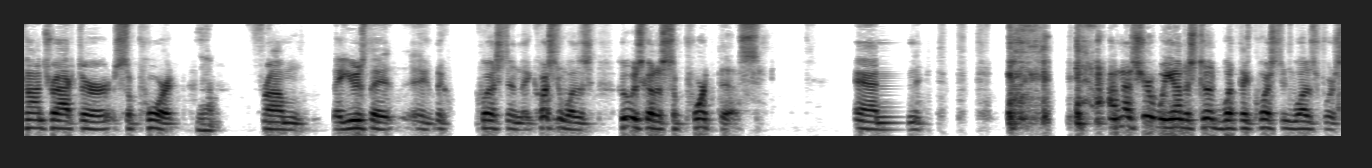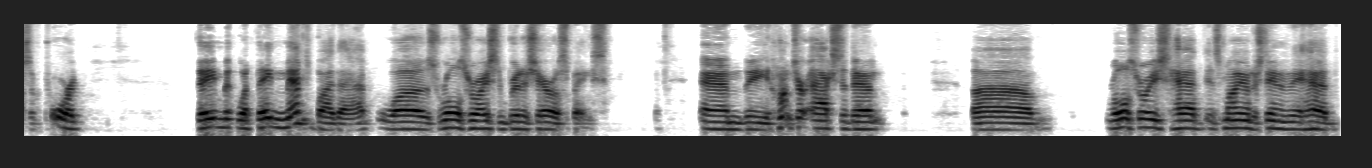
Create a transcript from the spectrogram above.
contractor support yeah. from, they used the, the question, the question was, who was going to support this? And I'm not sure we understood what the question was for support. They what they meant by that was Rolls Royce and British Aerospace, and the Hunter accident. Uh, Rolls Royce had, it's my understanding, they had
